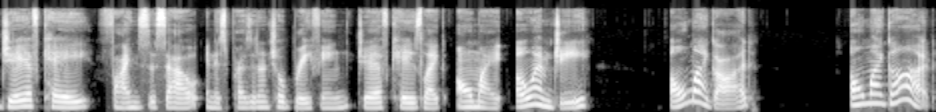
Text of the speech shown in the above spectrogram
JFK finds this out in his presidential briefing. JFK is like, oh my, OMG, oh my God, oh my God,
